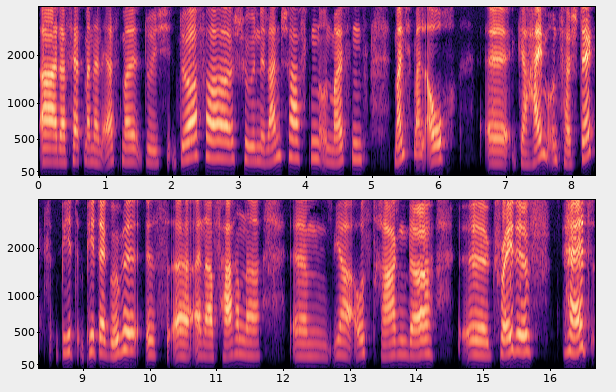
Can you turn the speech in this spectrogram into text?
Äh, da fährt man dann erstmal durch Dörfer, schöne Landschaften und meistens, manchmal auch äh, geheim und versteckt. Peter Göbel ist äh, ein erfahrener, ähm, ja, austragender äh, Creative Head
